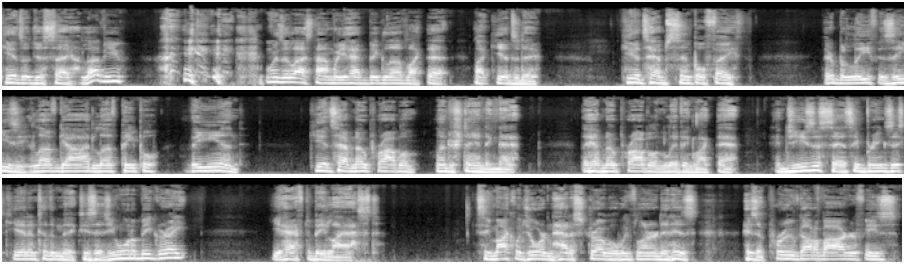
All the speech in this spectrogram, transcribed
Kids will just say, I love you. When's the last time we had big love like that, like kids do? Kids have simple faith. Their belief is easy. Love God, love people. The end. Kids have no problem understanding that. They have no problem living like that. And Jesus says, He brings this kid into the mix. He says, You want to be great? You have to be last. See, Michael Jordan had a struggle. We've learned in his, his approved autobiographies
